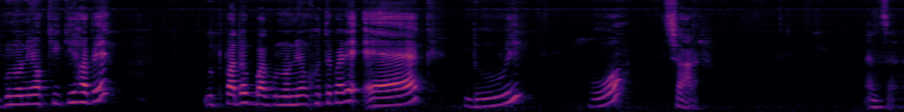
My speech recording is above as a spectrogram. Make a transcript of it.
গুণনীয়ক কী কী হবে? উৎপাদক বা গুণনীয়ক হতে পারে এক, দুই ও চার। অ্যান্সার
